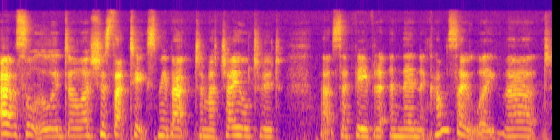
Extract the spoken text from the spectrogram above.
Absolutely delicious. That takes me back to my childhood. That's a favourite. And then it comes out like that.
